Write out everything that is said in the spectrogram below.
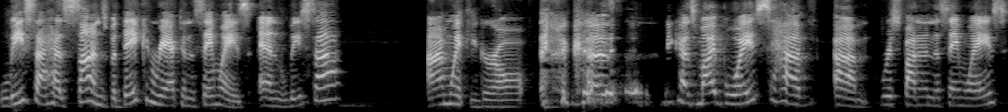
Lisa has sons, but they can react in the same ways. And Lisa, I'm with you, girl, because because my boys have um, responded in the same ways.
